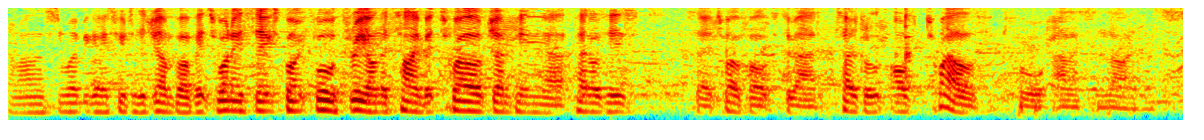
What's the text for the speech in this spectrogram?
And Alison won't be going through to the jump off. It's 106.43 on the time, but 12 jumping uh, penalties. So 12 faults to add. Total of 12 for Alison Lines.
